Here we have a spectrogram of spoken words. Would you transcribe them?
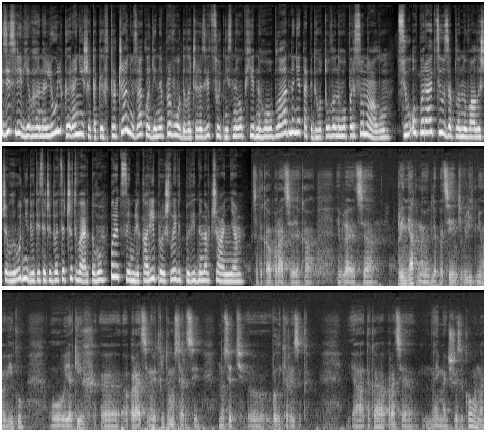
Зі слів Євгена Люльки, раніше таких втручань у закладі не проводили через відсутність необхідного обладнання та підготовленого персоналу. Цю операцію запланували ще в грудні 2024-го. Перед цим лікарі пройшли відповідне навчання. Це така операція, яка є прийнятною для пацієнтів літнього віку, у яких е, операції на відкритому серці носять е, великий ризик. А така операція найменш ризикована,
